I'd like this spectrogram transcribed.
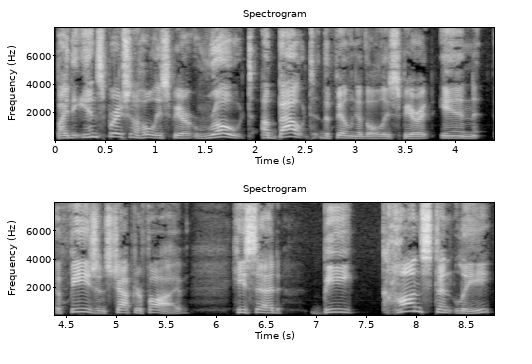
by the inspiration of the Holy Spirit, wrote about the filling of the Holy Spirit in Ephesians chapter 5. He said, Be constantly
